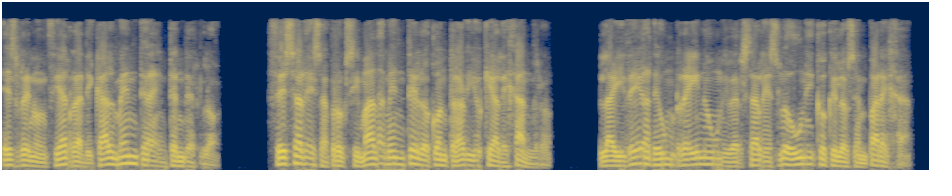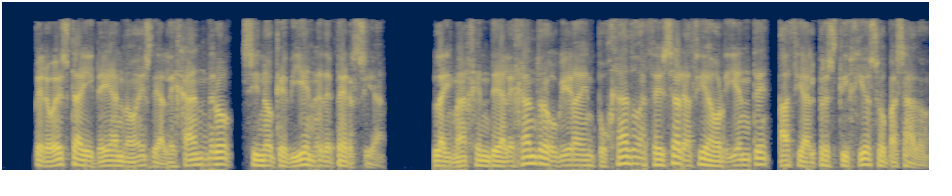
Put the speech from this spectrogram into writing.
es renunciar radicalmente a entenderlo. César es aproximadamente lo contrario que Alejandro. La idea de un reino universal es lo único que los empareja. Pero esta idea no es de Alejandro, sino que viene de Persia. La imagen de Alejandro hubiera empujado a César hacia Oriente, hacia el prestigioso pasado.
